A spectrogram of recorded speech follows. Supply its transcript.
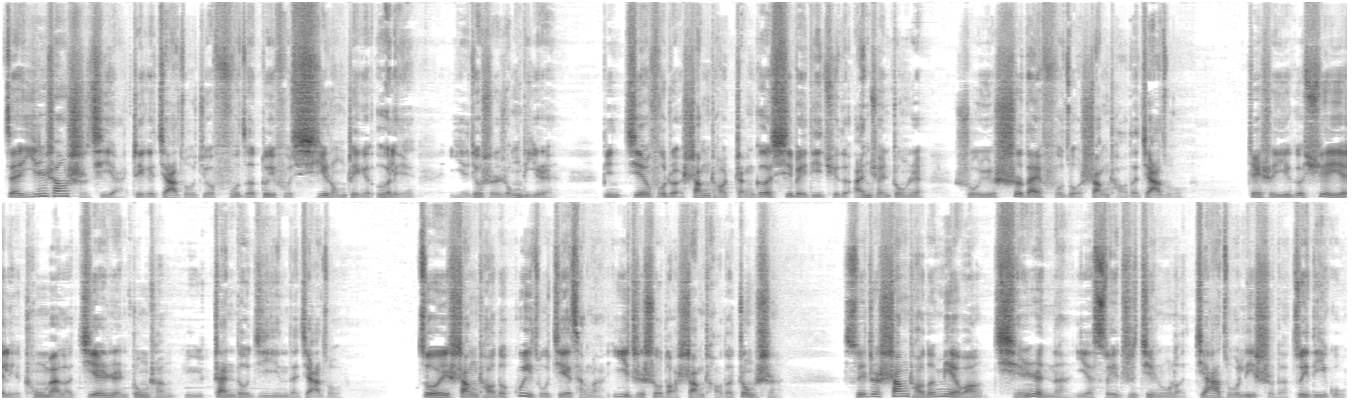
在殷商时期啊，这个家族就负责对付西戎这个恶邻，也就是戎狄人。并肩负着商朝整个西北地区的安全重任，属于世代辅佐商朝的家族。这是一个血液里充满了坚韧忠诚与战斗基因的家族。作为商朝的贵族阶层啊，一直受到商朝的重视。随着商朝的灭亡，秦人呢也随之进入了家族历史的最低谷。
